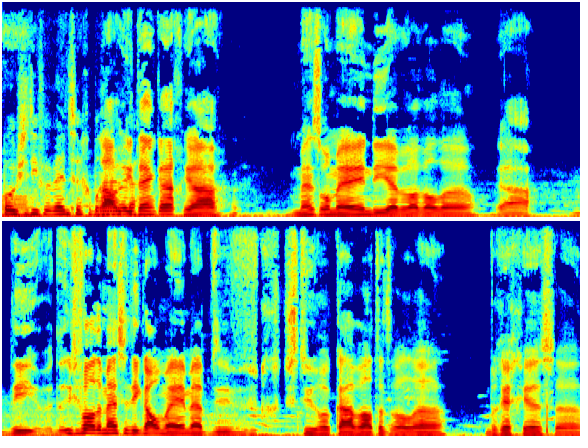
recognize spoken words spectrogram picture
positieve wensen gebruiken? Nou, ik denk echt, ja, mensen om me heen die hebben wel, wel eh, ja, die, in ieder geval de mensen die ik nou om me heen heb, die sturen elkaar wel altijd wel eh, berichtjes. eh,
